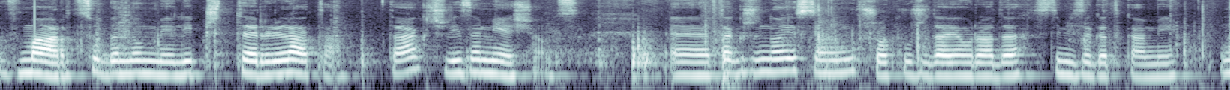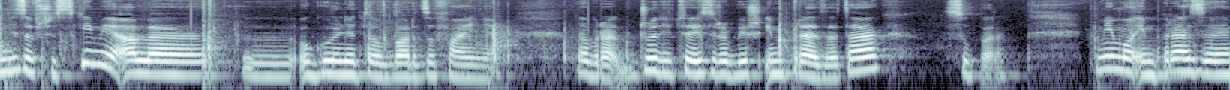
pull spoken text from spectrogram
w marcu będą mieli 4 lata, tak? Czyli za miesiąc. E, także no jestem w szoku, że dają radę z tymi zagadkami. Nie ze wszystkimi, ale y, ogólnie to bardzo fajnie. Dobra, Judy, tutaj zrobisz imprezę, tak? Super. Mimo imprezy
